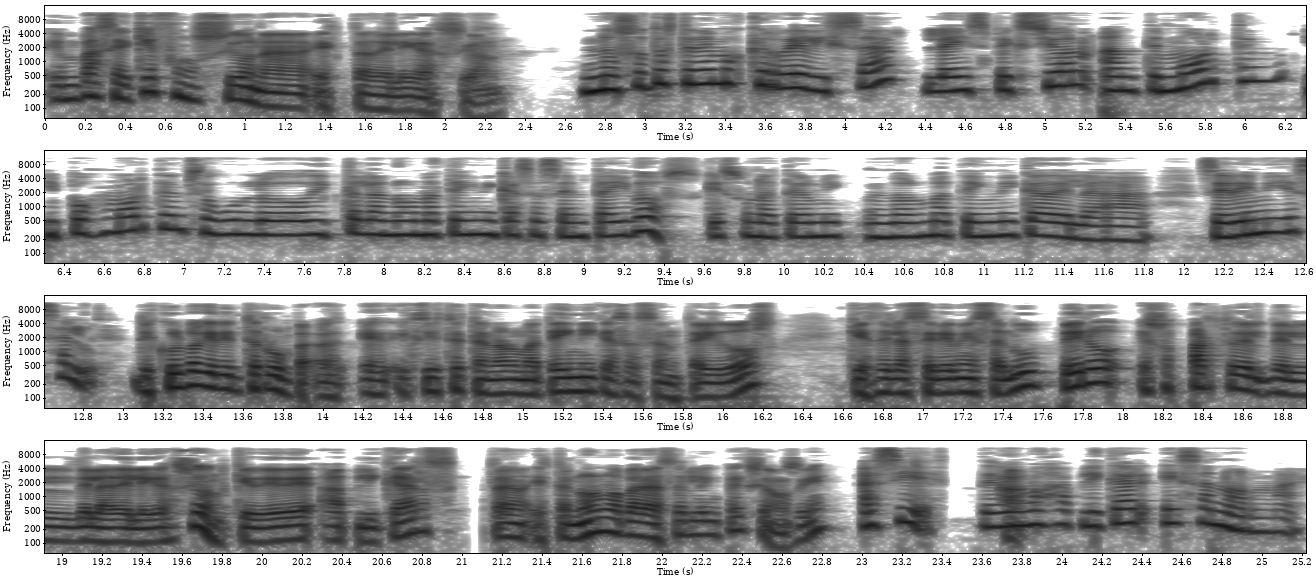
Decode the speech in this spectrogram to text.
¿En base a qué funciona esta delegación? Nosotros tenemos que realizar la inspección ante mortem y post-mortem según lo dicta la norma técnica 62, que es una norma técnica de la Ceremi de Salud. Disculpa que te interrumpa, existe esta norma técnica 62 que es de la Seremi de Salud, pero eso es parte de la delegación, que debe aplicarse esta, norma para hacer la inspección, ¿sí? Así es, debemos ah. aplicar esa norma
